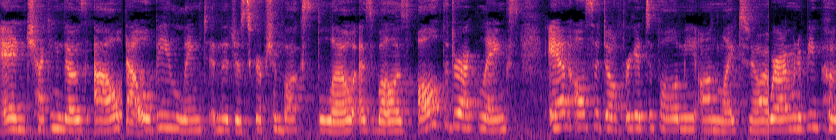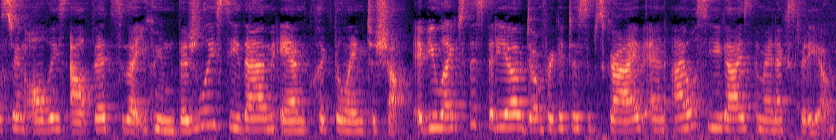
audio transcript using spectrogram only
in checking those out, that will be linked in the description box below as well as all of the direct links. And also don't forget to follow me on Like to Know where I'm going to be posting all these outfits so that you can visually see them and click the link to shop. If you liked this video, don't forget to subscribe and I will see you guys in my next video.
